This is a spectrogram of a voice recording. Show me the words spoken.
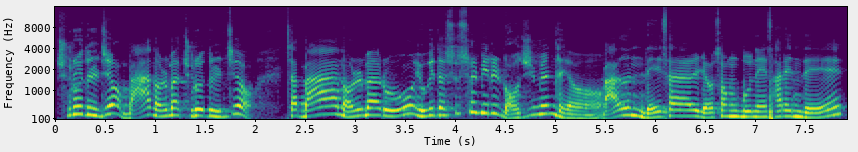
줄어들죠? 만 얼마 줄어들죠? 자, 만 얼마로 여기다 수술비를 넣어주면 돼요. 44살 여성분의 사례인데,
